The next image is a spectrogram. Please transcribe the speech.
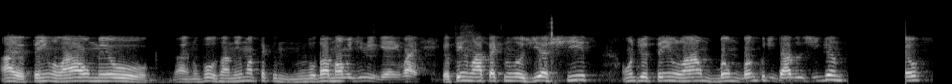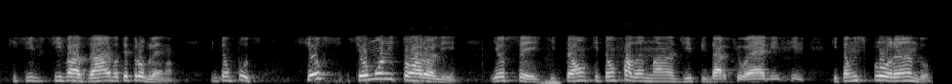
Ah, eu tenho lá o meu. Ah, não vou usar nenhuma. Tec... Não vou dar nome de ninguém, vai. Eu tenho lá a tecnologia X, onde eu tenho lá um banco de dados gigantesco que se, se vazar eu vou ter problema. Então, putz, se eu, se eu monitoro ali e eu sei que estão que falando lá na Deep Dark Web, enfim, que estão explorando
